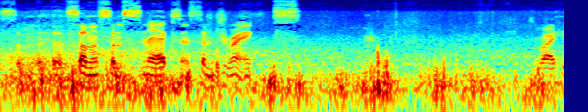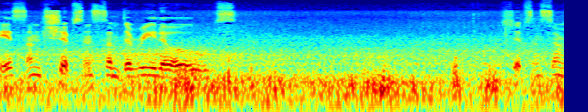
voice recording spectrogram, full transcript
some uh, selling some snacks and some drinks. Right here, some chips and some Doritos. Chips and some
